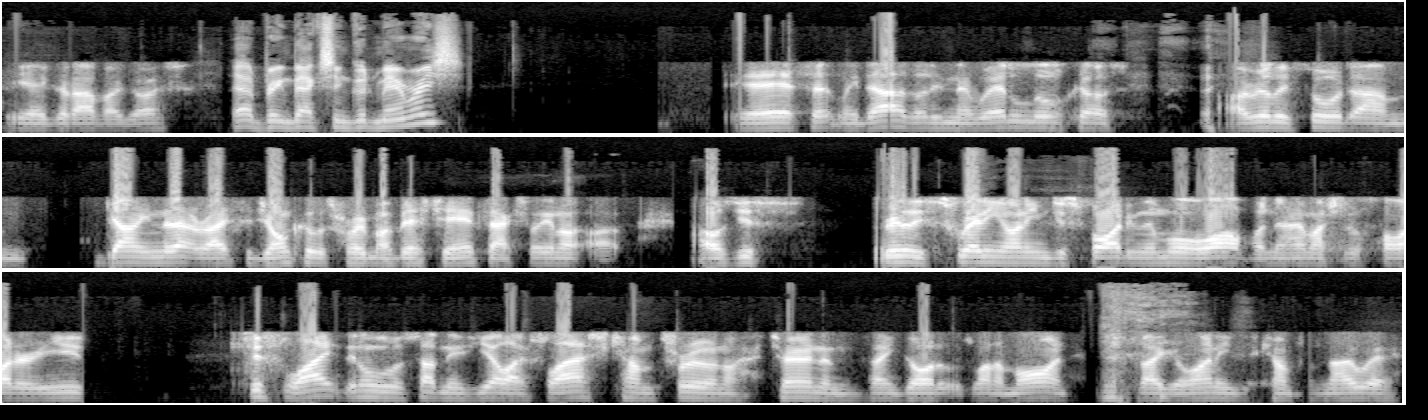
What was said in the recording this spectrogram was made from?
Yeah, good arvo, guys. That would bring back some good memories. Yeah, it certainly does. I didn't know where to look. I, was, I really thought um, going into that race, the Jonker was probably my best chance, actually. And I, I, was just really sweating on him, just fighting them all off. I know how much of a fighter he is. Just late, then all of a sudden this yellow flash come through, and I turned, and thank God it was one of mine. Vega One, he just come from nowhere.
